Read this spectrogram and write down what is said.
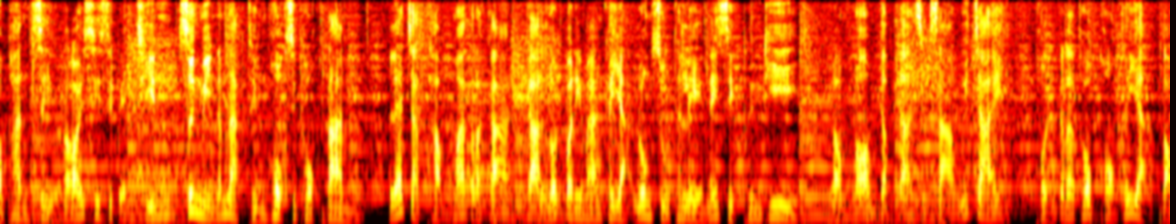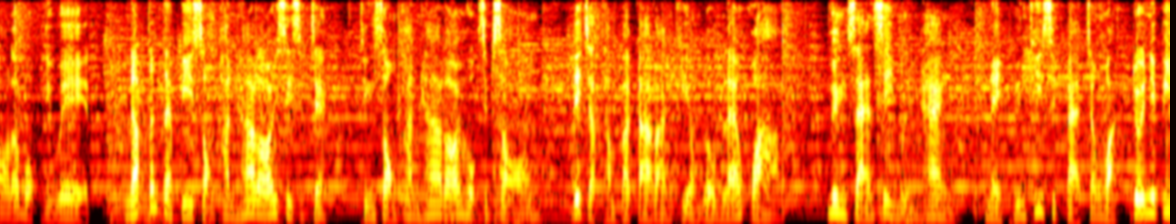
779,441 ชิ้น ซึ่งมีน้ำหนักถึง 66 ตัน และจัดทำมาตรการการลดปริมาณขยะลงสู่ทะเลใน 10 พื้นที่ พร้อมๆ กับการศึกษาวิจัยผลกระทบของขยะต่อระบบนิเวศ นับตั้งแต่ปี 2547 ถึง 2562 ได้จัดทำปะการังเทียมรวมแล้วกว่า 140,000 แท่ง ในพื้นที่ 18 จังหวัด โดยในปี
